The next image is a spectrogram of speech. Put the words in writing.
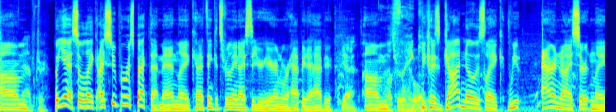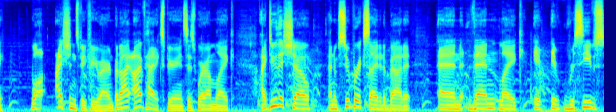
Um, After. but yeah, so like I super respect that, man. Like I think it's really nice that you're here and we're happy to have you. Yeah, Um, that's really cool. because God knows, like we, Aaron and I certainly. Well, I shouldn't speak for you, Aaron, but I, I've had experiences where I'm like, I do this show and I'm super excited about it, and then like it, it receives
